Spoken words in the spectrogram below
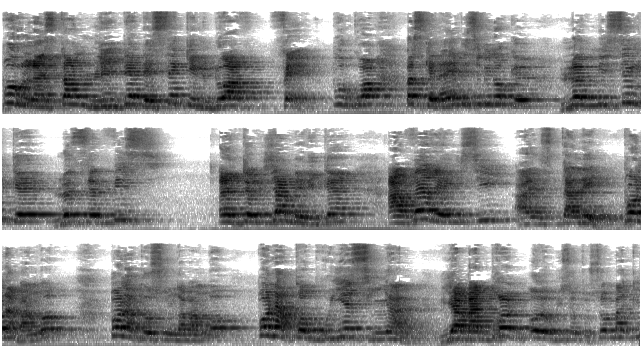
pour l'instant l'idée de ce qu'ils doivent faire. Pourquoi? Parce que le missile que le service intelligent américain avait réussi à installer pour la bango, pour la kosunga bango, pour la kobrouiller signal. Il y a un drone biso tosombaki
